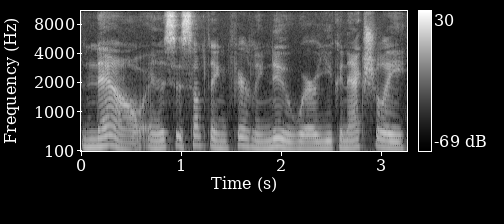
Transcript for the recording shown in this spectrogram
now, and this is something fairly new where you can actually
